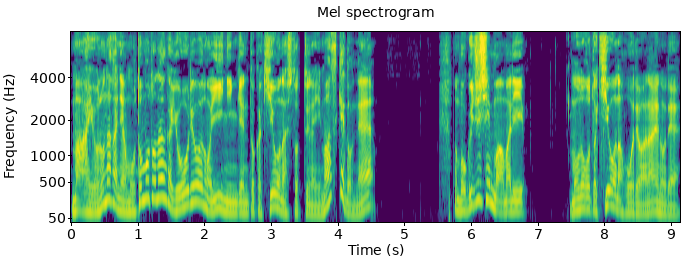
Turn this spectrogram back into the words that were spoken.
まあ世の中にはもともとなんか容量のいい人間とか器用な人っていうのはいますけどね。僕自身もあまり物事器用な方ではないので、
